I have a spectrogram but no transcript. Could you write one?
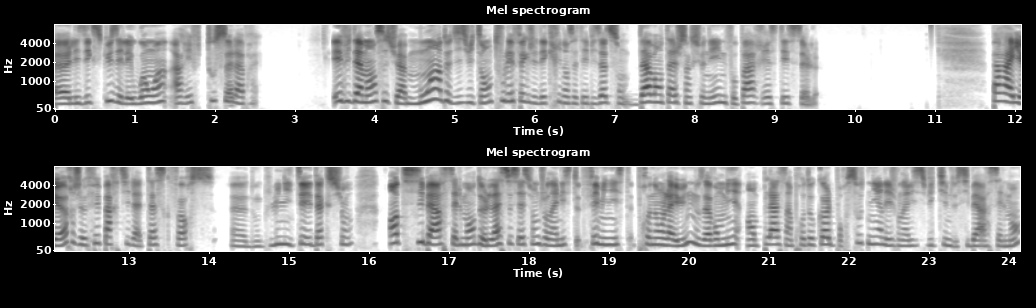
Euh, les excuses et les ouin arrivent tout seuls après. Évidemment, si tu as moins de 18 ans, tous les faits que j'ai décrits dans cet épisode sont davantage sanctionnés. Il ne faut pas rester seul. Par ailleurs, je fais partie de la task force, euh, donc l'unité d'action anti-cyberharcèlement de l'association de journalistes féministes Prenons la Une. Nous avons mis en place un protocole pour soutenir les journalistes victimes de cyberharcèlement.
